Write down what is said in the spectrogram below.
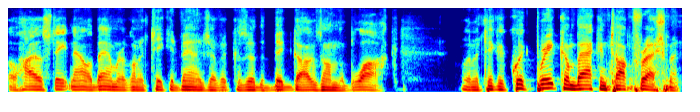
Ohio State and Alabama are going to take advantage of it because they're the big dogs on the block. We're going to take a quick break, come back and talk freshmen.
